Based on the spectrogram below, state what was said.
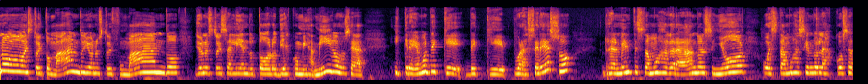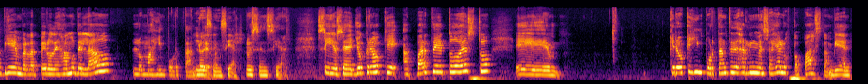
no estoy tomando, yo no estoy fumando, yo no estoy saliendo todos los días con mis amigos, o sea, y creemos de que, de que por hacer eso realmente estamos agradando al Señor o estamos haciendo las cosas bien, ¿verdad? Pero dejamos de lado lo más importante. Lo esencial. Lo esencial. Sí, o sea, yo creo que aparte de todo esto, eh, creo que es importante dejarle un mensaje a los papás también,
